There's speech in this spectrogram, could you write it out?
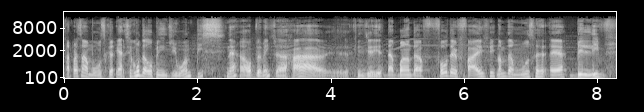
A próxima música é a segunda opening de One Piece, né? Obviamente. Ahá, quem diria? Da banda Folder 5. O nome da música é Believe.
